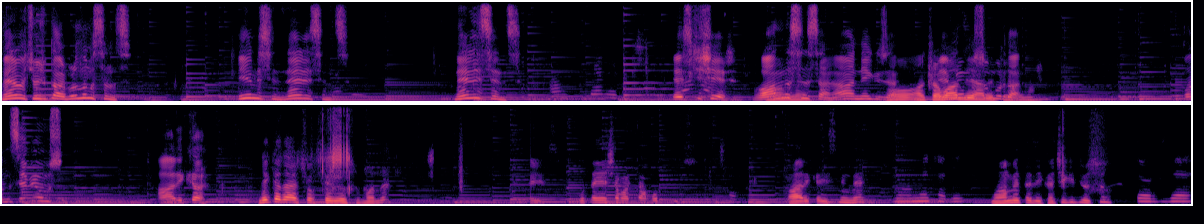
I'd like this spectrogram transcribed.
Merhaba çocuklar, burada mısınız? İyi misiniz? Nerelisiniz? Nerelisiniz? Eskişehir. Vanlısın Vanlı. sen. Ha ne güzel. O akraba Memnun musun ziyareti buradan? zaman. Van'ı seviyor musun? Harika. Ne kadar çok seviyorsun Van'ı? Burada yaşamaktan mutluyuz. Harika. İsmin ne? Muhammed Ali Muhammed Ali. Kaça gidiyorsun? Dörde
